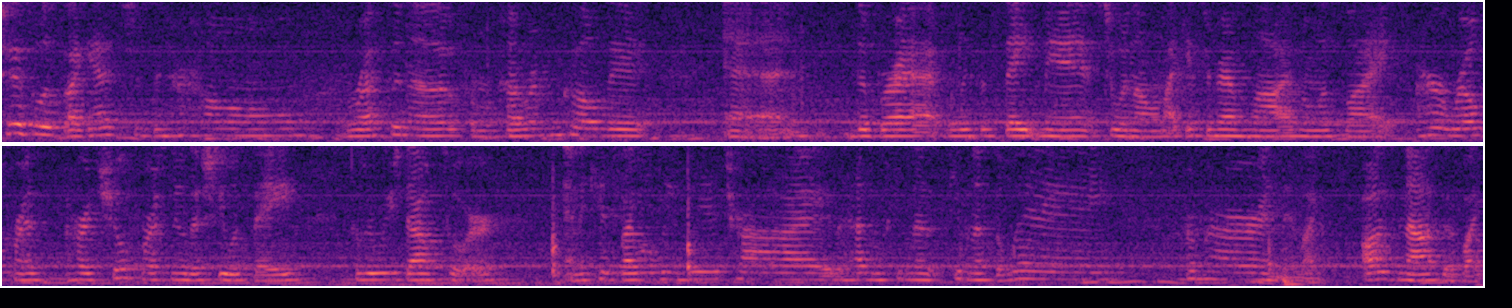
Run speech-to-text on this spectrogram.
she just was, I guess, just in her home, resting up from recovering from COVID. And Da Brat released a statement. She went on like Instagram Live and was like, her real friends, her true friends knew that she was safe because we reached out to her. And the kids like, well, we did try. The husband's keeping us, keeping us away from her. And then like all this nonsense. Like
